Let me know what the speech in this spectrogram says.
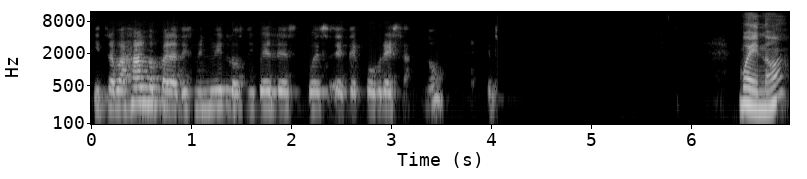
y trabajando para disminuir los niveles pues, eh, de pobreza, ¿no? Bueno,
